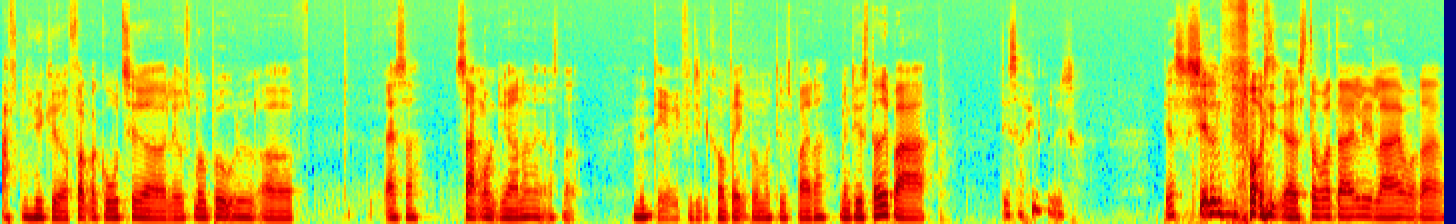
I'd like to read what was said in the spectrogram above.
aftenhygge, og folk var gode til at lave små bål, og altså sang rundt i hjørnerne og sådan noget. Mm. Det er jo ikke fordi, det kommer bag på mig, det er jo spejder. Men det er jo stadig bare, det er så hyggeligt. Det er så sjældent, vi får de der store dejlige lejre, hvor der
